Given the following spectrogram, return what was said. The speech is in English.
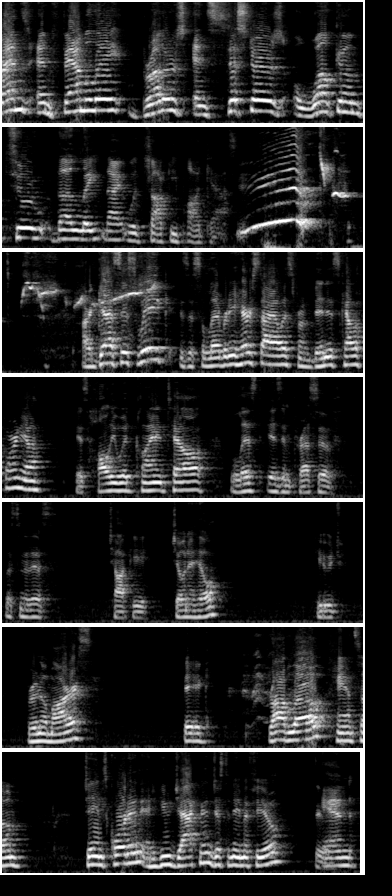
Friends and family, brothers and sisters, welcome to the Late Night with Chalky podcast. Our guest this week is a celebrity hairstylist from Venice, California. His Hollywood clientele list is impressive. Listen to this Chalky, Jonah Hill, huge. Bruno Mars, big. Rob Lowe, handsome. James Corden and Hugh Jackman, just to name a few. Dude. And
